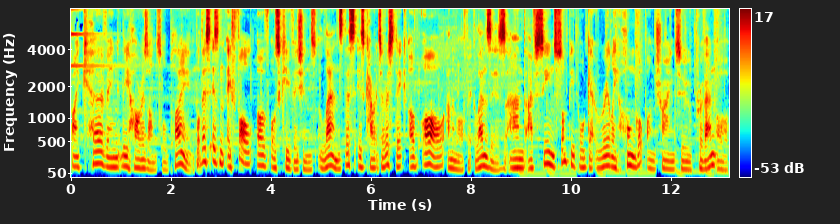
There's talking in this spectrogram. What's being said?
by curving the horizontal plane. But this isn't a fault of USKEYVISION's lens, this is characteristic of all anamorphic lenses and I've seen some people get really hung up on trying to prevent or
